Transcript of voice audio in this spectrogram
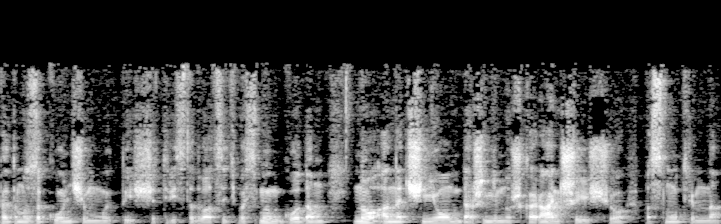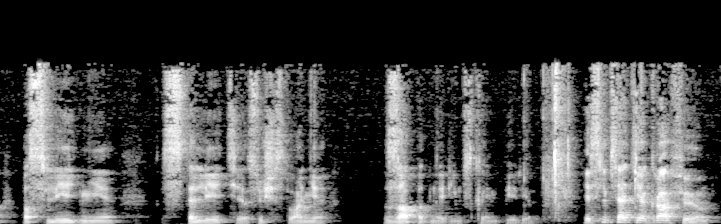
поэтому закончим мы 1328 годом, но а начнем даже немножко раньше еще, посмотрим на последние столетия существования Западной Римской империи. Если взять географию,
